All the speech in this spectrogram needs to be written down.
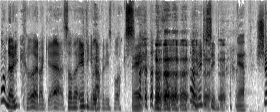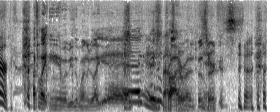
oh no, you could, I guess. So anything can happen in these books. Right. oh, interesting. Yeah. Sure. I feel like Ian would be the one to be like, yeah, it's he'll probably run into a Yeah. circus.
